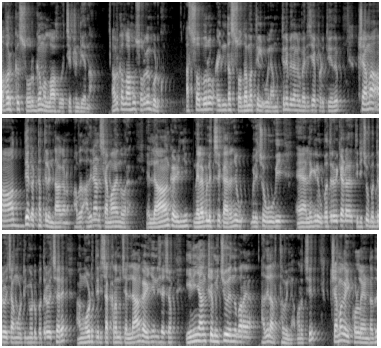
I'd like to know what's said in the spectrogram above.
അവർക്ക് സ്വർഗം അള്ളാഹു വെച്ചിട്ടുണ്ട് എന്നാണ് അവർക്ക് അള്ളാഹു സ്വർഗം കൊടുക്കും. അസ്വബുറു അതിന്റെ സ്വതമത്തിൽ ഊല മുത്തിനബി തങ്ങൾ പരിചയപ്പെടുത്തിയത് ക്ഷമ ആദ്യ ഘട്ടത്തിൽ ഉണ്ടാകണം അവ അതിനാണ് ക്ഷമ എന്ന് പറയാം. എല്ലാം കഴിഞ്ഞ് നിലവിളിച്ച് കരഞ്ഞു വിളിച്ചു ഏ, അല്ലെങ്കിൽ ഉപദ്രവിക്കേണ്ടവരെ തിരിച്ചു ഉപദ്രവിച്ച് അങ്ങോട്ട് ഇങ്ങോട്ട് ഉപദ്രവിച്ചവരെ അങ്ങോട്ട് തിരിച്ചാക്രമിച്ച് എല്ലാം കഴിഞ്ഞതിന് ശേഷം ഇനി ഞാൻ ക്ഷമിച്ചു എന്ന് പറയാം അതിലർത്ഥമില്ല മറിച്ച് ക്ഷമ കൈക്കൊള്ളേണ്ടത്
